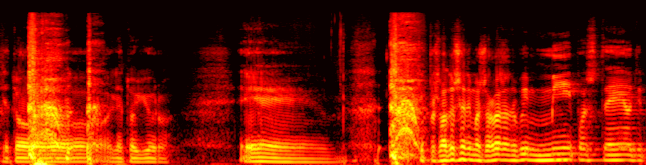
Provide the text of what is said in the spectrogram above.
για το, για το Euro. Ε, και προσπαθούσε ο δημοσιογράφος να του πει: Μήπως θέλει ότι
